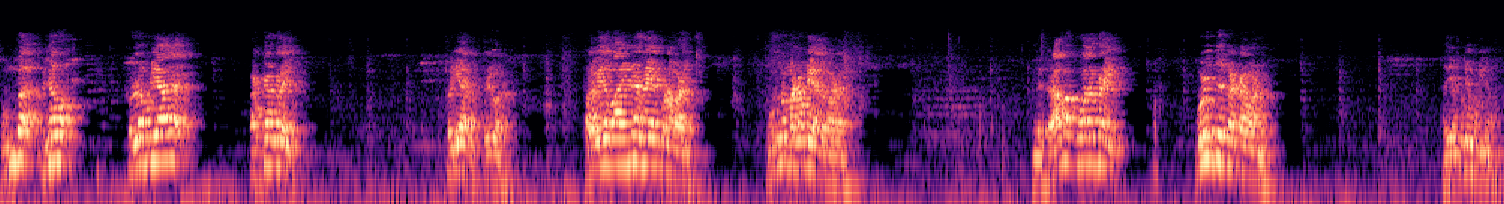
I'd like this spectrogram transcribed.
ரொம்ப மிகவும் சொல்ல முடியாத கஷ்டங்களை பெரியார் தெரிவார்கள் பலவிதமா என்ன ஏற்பட வாழும். ஒன்றும் பண்ண முடியாது வாழ. இந்த கிராம கோதங்களை ஒழித்து கட்ட வேண்டும். அது எப்படி முடியும்?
